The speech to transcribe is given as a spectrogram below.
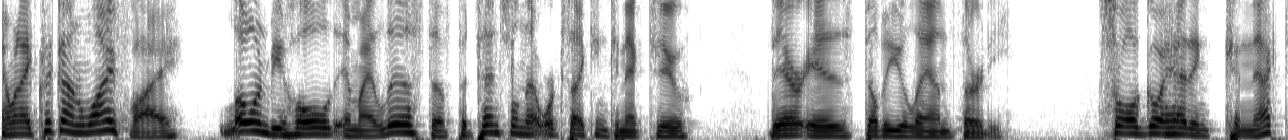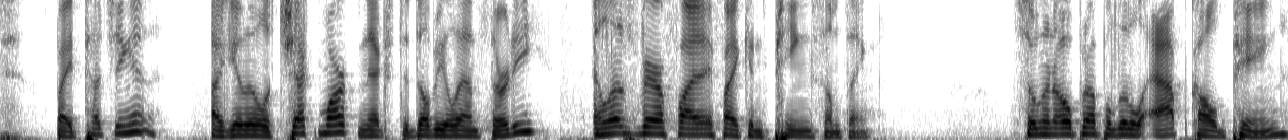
And when I click on Wi Fi, lo and behold, in my list of potential networks I can connect to, there is WLAN 30. So I'll go ahead and connect by touching it. I get a little check mark next to WLAN 30. And let's verify if I can ping something. So I'm going to open up a little app called Ping.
